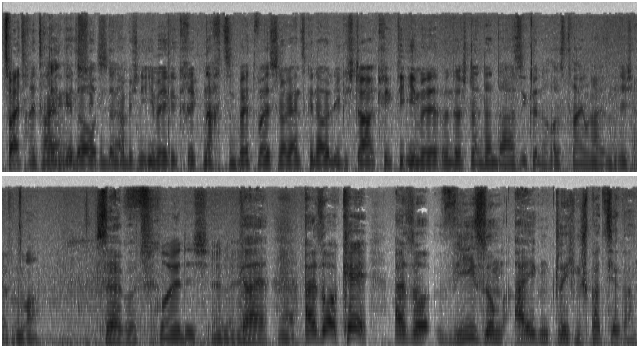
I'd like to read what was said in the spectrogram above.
zwei, drei Tage Dann gedauert fix, und dann ja. habe ich eine E-Mail gekriegt, nachts im Bett, weiß ich noch ganz genau, liege ich da, krieg die E-Mail und da stand dann da, Sie können nach Australien reisen und ich einfach nur Sehr gut. freudig. Alter, ja. Geil. Ja. Also okay, also Visum eigentlich ein Spaziergang.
